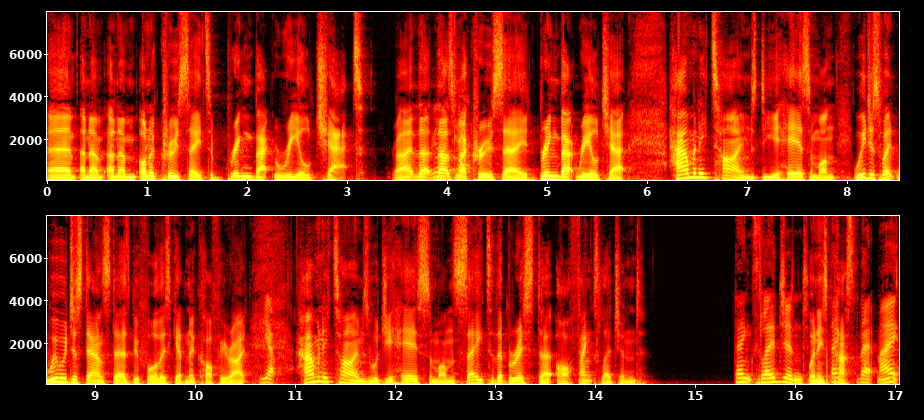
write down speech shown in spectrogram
um, and I'm and I'm on a crusade to bring back real chat. Right, that, that's my crusade. Bring back real chat. How many times do you hear someone? We just went. We were just downstairs before this getting a coffee, right? Yep. How many times would you hear someone say to the barista, "Oh, thanks, legend," Thanks, legend. When he's Thanks past- for that, mate.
